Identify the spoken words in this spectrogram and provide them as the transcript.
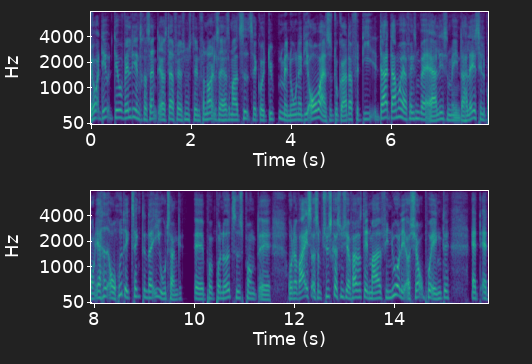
Jo, det, det er jo vældig interessant. Det er også derfor, jeg synes, det er en fornøjelse at have så meget tid til at gå i dybden med nogle af de overvejelser, du gør der. Fordi der, der må jeg faktisk være ærlig som en, der har læst hele bogen. Jeg havde overhovedet ikke tænkt den der EU-tanke øh, på, på noget tidspunkt øh, undervejs. Og som tysker synes jeg faktisk også, det er en meget finurlig og sjov pointe, at, at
